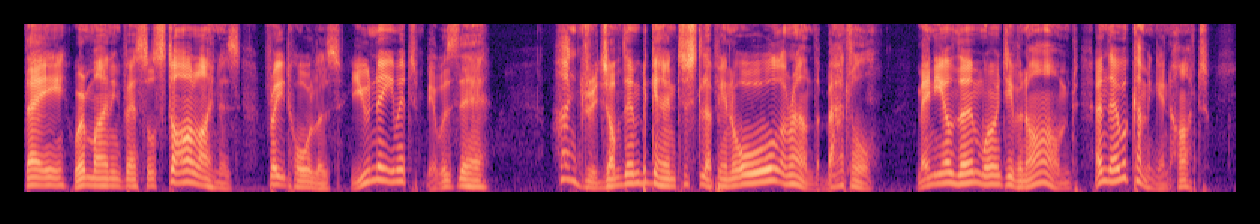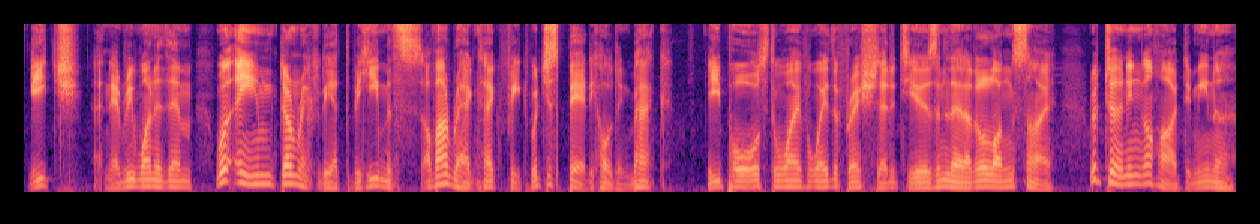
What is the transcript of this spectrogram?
They were mining vessels, starliners, freight haulers, you name it, it was there. Hundreds of them began to slip in all around the battle. Many of them weren't even armed, and they were coming in hot. Each and every one of them were aimed directly at the behemoths of our ragtag fleet, which is barely holding back. He paused to wipe away the fresh set of tears and let out a long sigh, returning a hard demeanor.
